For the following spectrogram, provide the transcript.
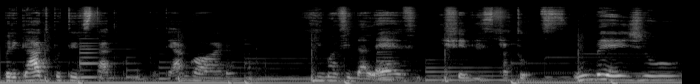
Obrigado por ter estado comigo até agora e uma vida é. leve e feliz para todos. Um beijo!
